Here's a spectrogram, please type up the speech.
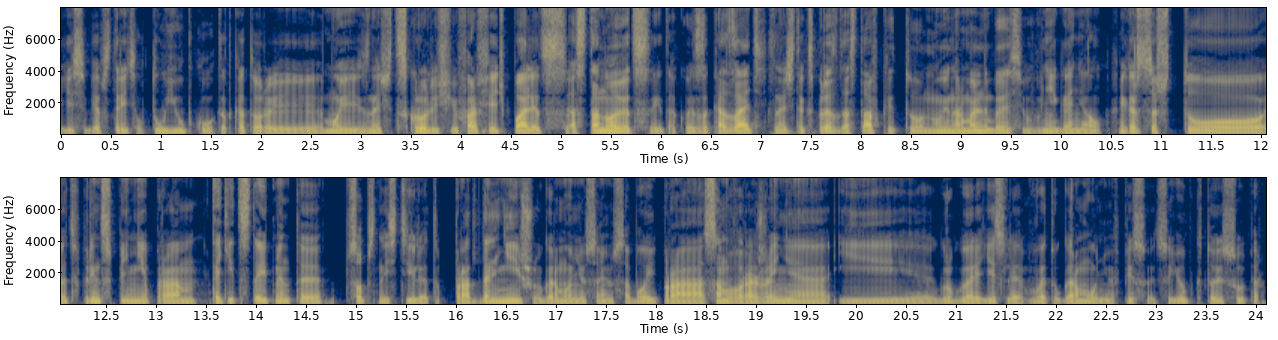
если бы я встретил ту юбку, от которой мой, значит, скроллящий фарфетч палец остановится и такой заказать, значит, экспресс-доставкой, то, ну, и нормально бы я в ней гонял. Мне кажется, что это, в принципе, не про какие-то стейтменты, моменты, собственный стиль, это про дальнейшую гармонию с самим собой, про самовыражение и, грубо говоря, если в эту гармонию вписывается юбка, то и супер.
